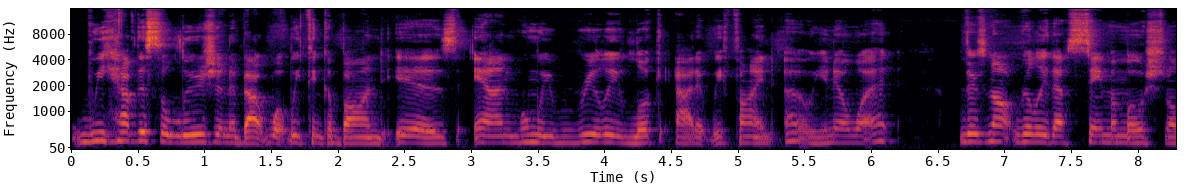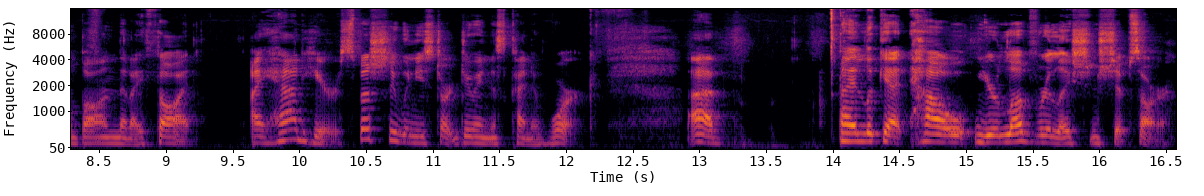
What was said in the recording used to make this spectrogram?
we have this illusion about what we think a bond is. And when we really look at it, we find, oh, you know what? there's not really that same emotional bond that I thought I had here, especially when you start doing this kind of work. Uh, I look at how your love relationships are,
